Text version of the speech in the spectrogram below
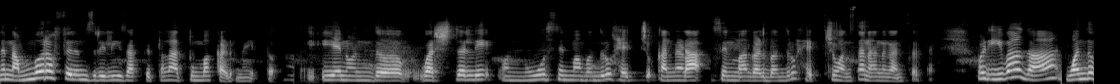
the number of films release ಆಗ್ತಿತ್ತಲ್ಲ, ಅದು ತುಂಬಾ ಕಡಿಮೆ ಇತ್ತು. ಏನೊಂದು ವರ್ಷದಲ್ಲಿ ಒಂದ್ ನೂರ್ ಸಿನಿಮಾ ಬಂದ್ರು ಹೆಚ್ಚು, ಕನ್ನಡ ಸಿನಿಮಾಗಳು ಬಂದ್ರು ಹೆಚ್ಚು ಅಂತ ನನಗನ್ಸುತ್ತೆ. ಬಟ್ ಇವಾಗ ಒಂದು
